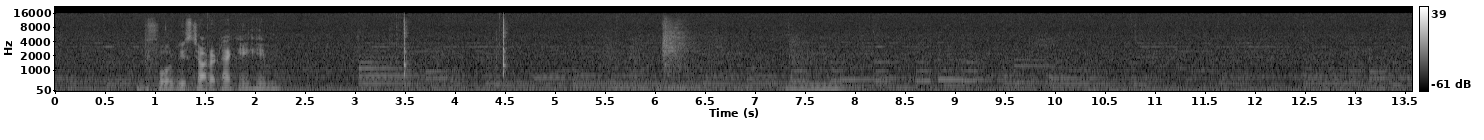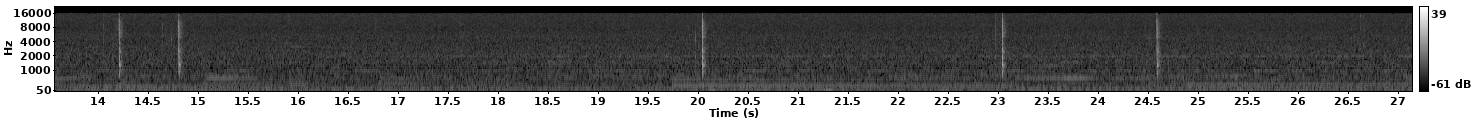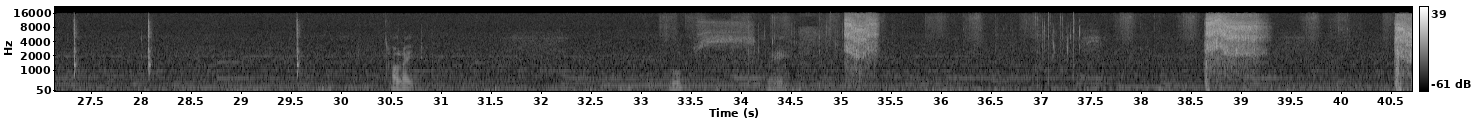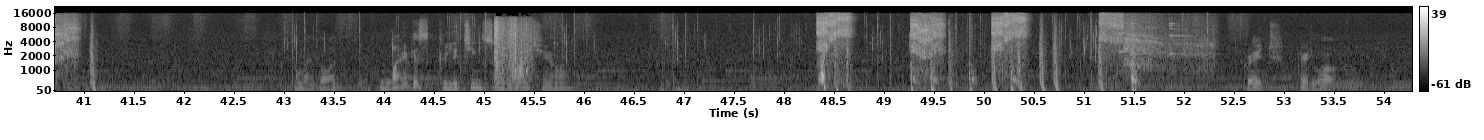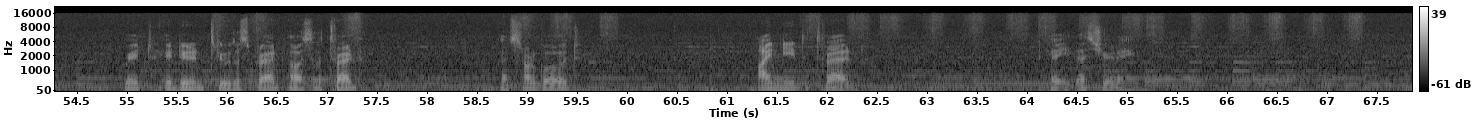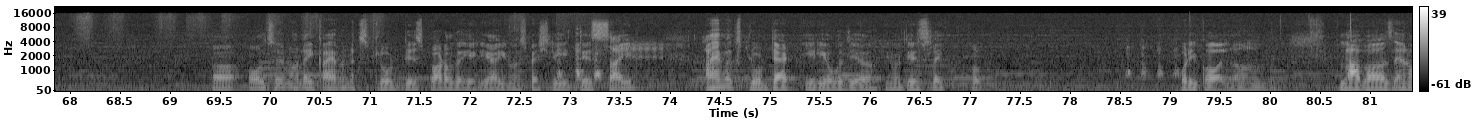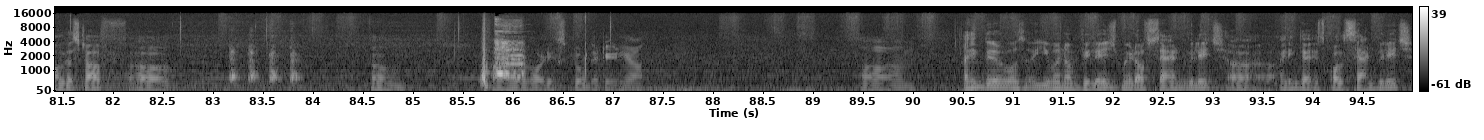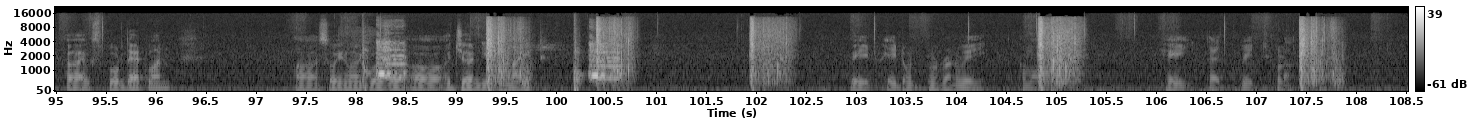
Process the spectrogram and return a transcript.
Before we start attacking him, it is glitching so much you know great great work wait it didn't through the spread uh, thread that's not good I need the thread. Hey, that's cheating. Uh, also, you know, like I haven't explored this part of the area, you know, especially this side. I have explored that area over there. You know, there's like, uh, what do you call, um, lavas and all the stuff. Uh, um, I have already explored that area. Um, I think there was even a village made of sand village. Uh, I think that it's called sand village. Uh, I explored that one. Uh, so you know it was a, a, a journey of the night. Wait, hey, don't don't run away. Come on. Hey, that wait, hold on.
